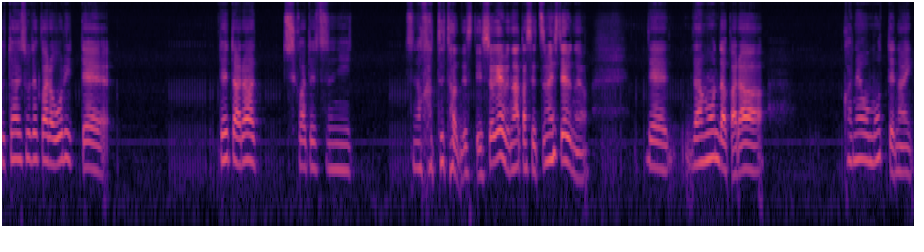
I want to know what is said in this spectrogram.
舞台袖から降りて出たら地下鉄につながってたんですって一生懸命なんか説明してるのよ。でだもんだから金を持ってない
